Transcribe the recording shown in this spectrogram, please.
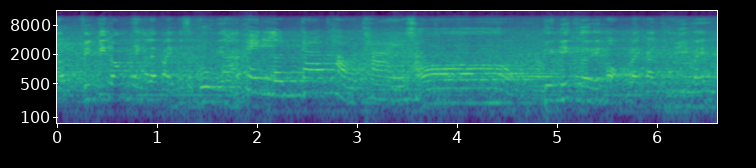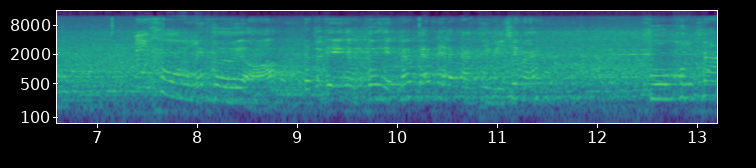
ครับบิ๊กกี้ร้องเพลงอะไรไปเมื่อสักครู่นี้ร้องฮะเพลงล้นก้าวเผาไทยค่ะ อ๋อเพลงนี้เคยออกรายการทีวีไหมไม่เคย ไม่เคยเหรอแต่ตัวเองอะเคยเห็นแวบๆในรายการทีวีใช่ไหมครูคุ้นหน้า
